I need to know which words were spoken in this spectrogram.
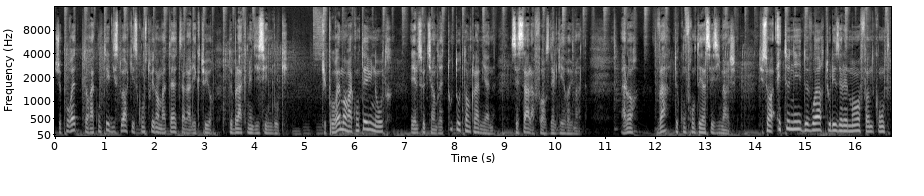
je pourrais te raconter l'histoire qui se construit dans ma tête à la lecture de Black Medicine Book. Tu pourrais m'en raconter une autre, et elle se tiendrait tout autant que la mienne. C'est ça la force d'Elge Reumann. Alors, va te confronter à ces images. Tu seras étonné de voir tous les éléments, en fin de compte,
